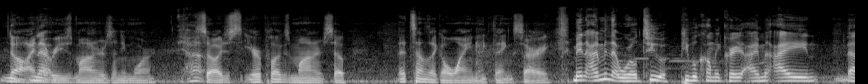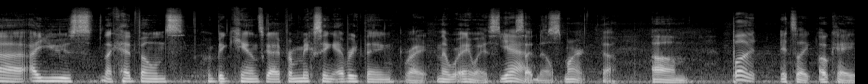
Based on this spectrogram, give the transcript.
n- no, I now- never use monitors anymore. Yeah. So I just earplugs, monitors. So that sounds like a whiny thing. Sorry. Man, I'm in that world too. People call me crazy. I'm I uh, I use like headphones. I'm a big cans guy for mixing everything. Right. And then, anyways, Yeah, side note. smart. Yeah. Um, but it's like, okay,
